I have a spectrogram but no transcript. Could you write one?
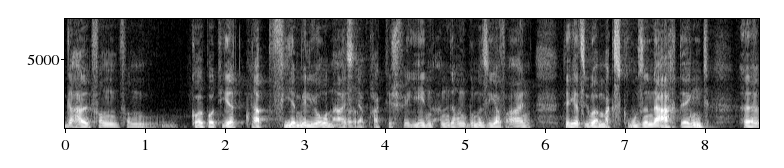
Gehalt von, von kolportiert. Knapp 4 Millionen heißt ja. ja praktisch für jeden anderen Bundesliga-Verein, der jetzt über Max Kruse nachdenkt. Äh,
